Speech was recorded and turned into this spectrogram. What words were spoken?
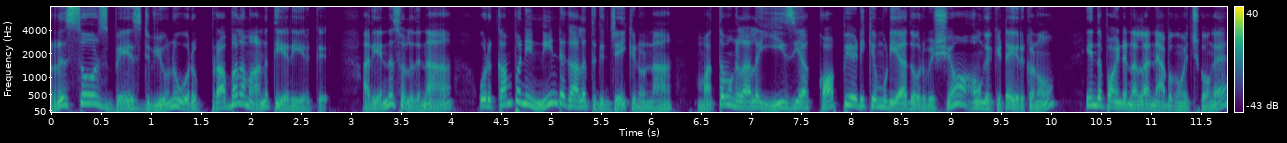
ரிசோர்ஸ் பேஸ்ட் வியூன்னு ஒரு பிரபலமான தியரி இருக்கு. அது என்ன சொல்லுதுன்னா ஒரு கம்பெனி நீண்ட காலத்துக்கு ஜெயிக்கணும்னா மத்தவங்களால ஈஸியா காப்பி அடிக்க முடியாத ஒரு விஷயம் அவங்க கிட்ட இருக்கணும். இந்த பாயிண்ட நல்லா ஞாபகம் வச்சுக்கோங்க.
